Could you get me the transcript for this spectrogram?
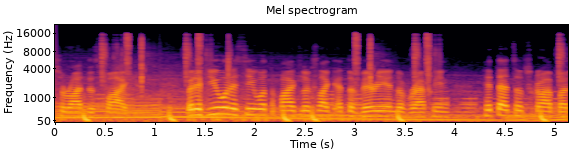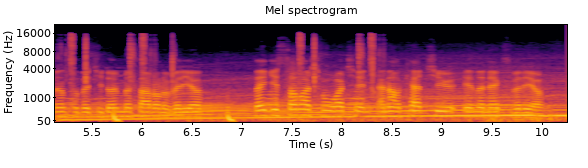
to ride this bike. But if you want to see what the bike looks like at the very end of wrapping, hit that subscribe button so that you don't miss out on a video. Thank you so much for watching and I'll catch you in the next video.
